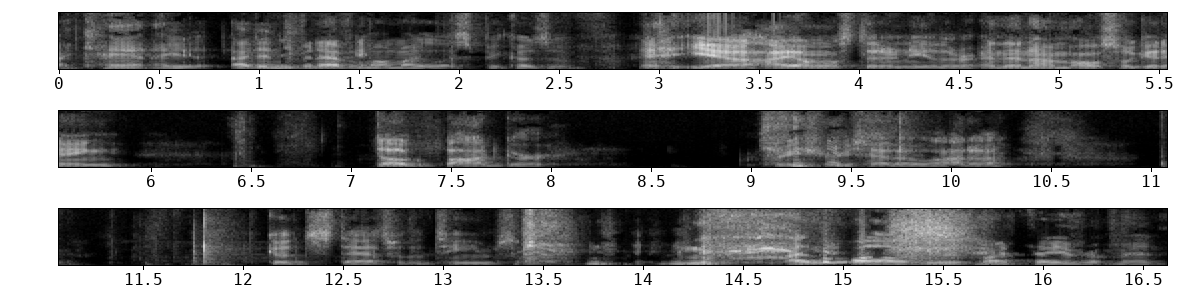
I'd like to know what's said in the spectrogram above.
I can't hate it. I didn't even have him on my list because of Yeah, I almost didn't either. And then I'm also getting Doug Bodger. Pretty sure he's had a lot of good stats with the team. So I. Oh, he was my favorite man.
